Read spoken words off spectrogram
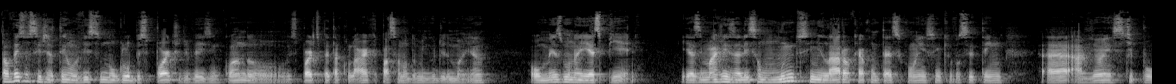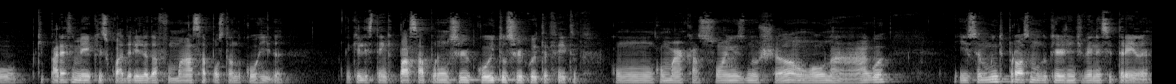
Talvez vocês já tenham visto no Globo Esporte de vez em quando, o Esporte Espetacular, que passa no domingo de manhã, ou mesmo na ESPN. E as imagens ali são muito similares ao que acontece com isso, em que você tem uh, aviões tipo que parecem meio que esquadrilha da fumaça apostando corrida. Em que eles têm que passar por um circuito, o circuito é feito com, com marcações no chão ou na água. E isso é muito próximo do que a gente vê nesse trailer.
